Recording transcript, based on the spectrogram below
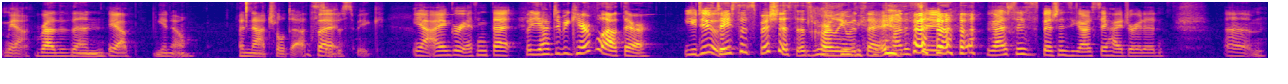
yeah, rather than yeah, you know a natural death, so to speak. yeah. I agree. I think that But you have to be careful out there. you do. Stay suspicious, as Carly would say. you gotta stay. You gotta stay suspicious. You gotta stay hydrated. Um,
